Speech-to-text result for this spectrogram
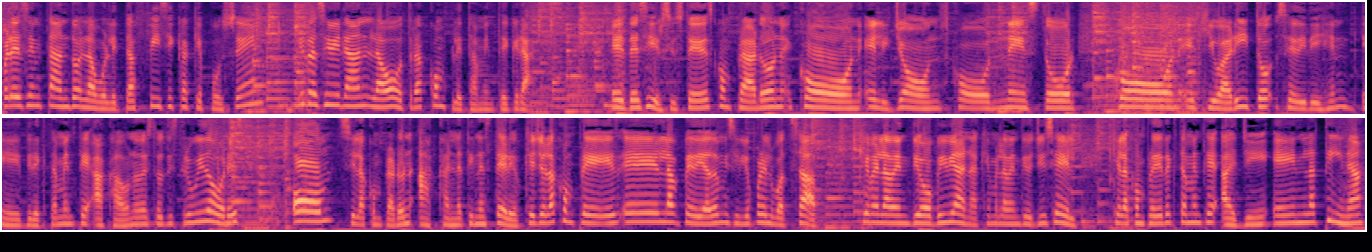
presentando la boleta física que poseen y recibirán la otra completamente gratis. Es decir, si ustedes compraron con Eli Jones, con Néstor, con el Jibarito, se dirigen eh, directamente a cada uno de estos distribuidores. O si la compraron acá en Latina Estéreo, que yo la compré, eh, la pedí a domicilio por el WhatsApp, que me la vendió Viviana, que me la vendió Giselle, que la compré directamente allí en Latina,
